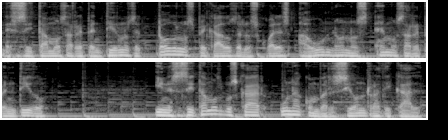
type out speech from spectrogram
Necesitamos arrepentirnos de todos los pecados de los cuales aún no nos hemos arrepentido. Y necesitamos buscar una conversión radical.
